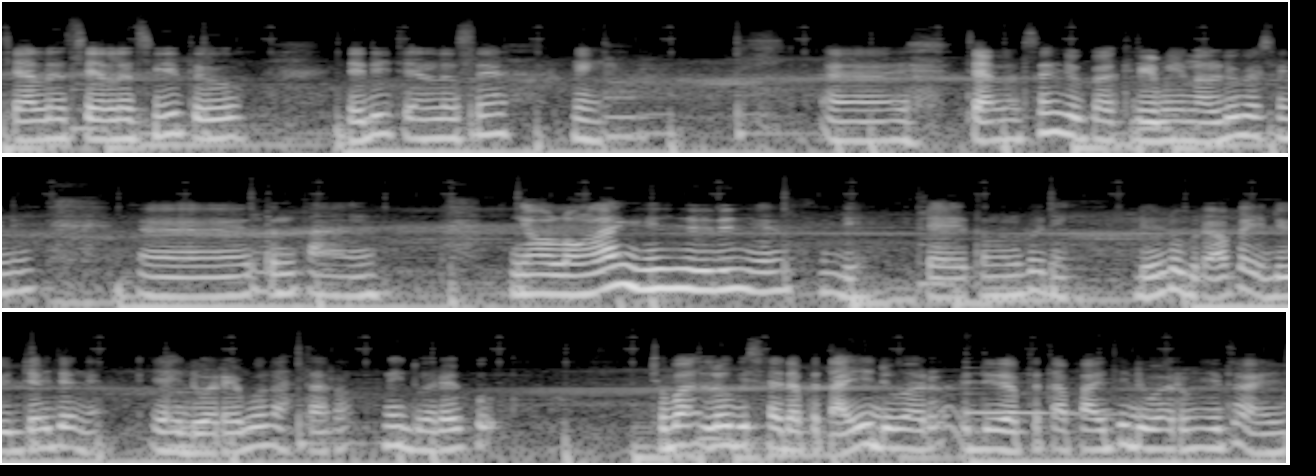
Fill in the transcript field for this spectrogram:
challenge challenge gitu jadi challenge-nya nih eh, challenge-nya juga kriminal juga sini eh, tentang nyolong lagi jadinya. Di kayak temen gue nih dulu berapa ya duit jajan ya? Ya dua ribu lah taruh. Nih dua ribu. Coba lu bisa dapet aja di warung dapet apa aja di warung itu aja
